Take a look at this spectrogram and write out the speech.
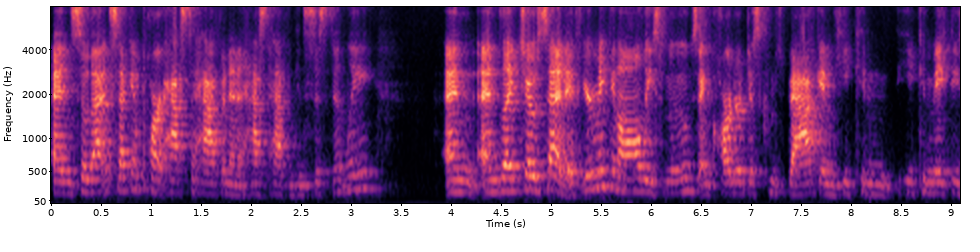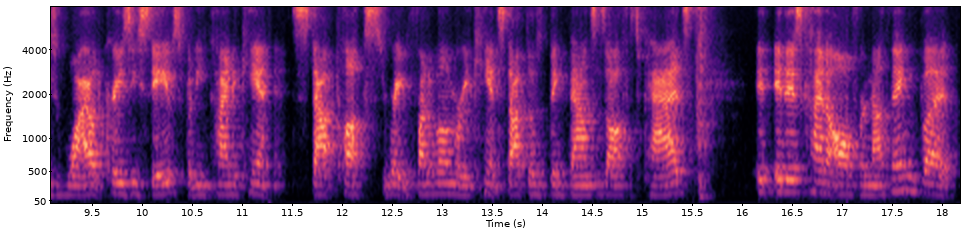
And so that second part has to happen and it has to happen consistently. And and like Joe said, if you're making all these moves and Carter just comes back and he can he can make these wild crazy saves, but he kind of can't stop pucks right in front of him or he can't stop those big bounces off his pads, it, it is kind of all for nothing. But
